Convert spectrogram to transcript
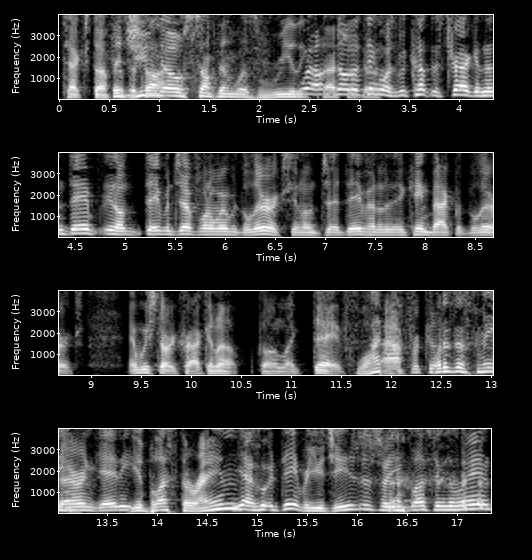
tech stuff. Did you time. know something was really Well, special? no, the thing was, we cut this track, and then Dave, you know, Dave and Jeff went away with the lyrics. You know, Dave had they came back with the lyrics, and we started cracking up, going like, "Dave, What? Africa? What does this mean? Serengeti? you bless the rains. yeah, who, Dave, are you Jesus? Are you blessing the rain?"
